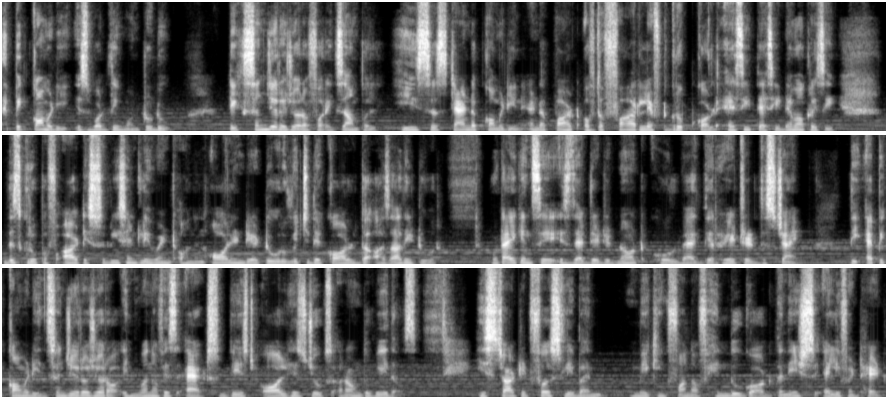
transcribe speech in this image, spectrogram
epic comedy is what they want to do. Take Sanjay Rajoura for example. He is a stand-up comedian and a part of the far-left group called Aisi Taisi Democracy. This group of artists recently went on an all-India tour which they called the Azadi Tour. What I can say is that they did not hold back their hatred this time. The epic comedian Sanjay Rajoura in one of his acts based all his jokes around the Vedas. He started firstly by making fun of Hindu god Ganesh's elephant head,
